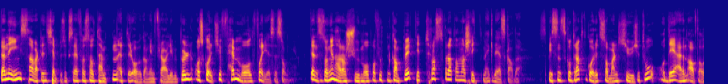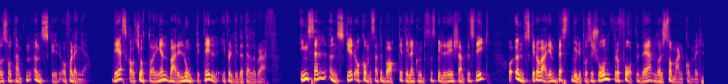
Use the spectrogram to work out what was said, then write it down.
Danny Ings har vært en kjempesuksess for Southampton etter overgangen fra Liverpool, og skåret 25 mål forrige sesong. Denne sesongen har han 7 mål på 14 kamper, til tross for at han har slitt med kneskade. Spissens kontrakt går ut sommeren 2022, og det er en avtale Southampton ønsker å forlenge. Det skal 28-åringen være lunket til, ifølge The Telegraph. Ing selv ønsker å komme seg tilbake til en klubb som spiller i Champions League, og ønsker å være i en best mulig posisjon for å få til det når sommeren kommer.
